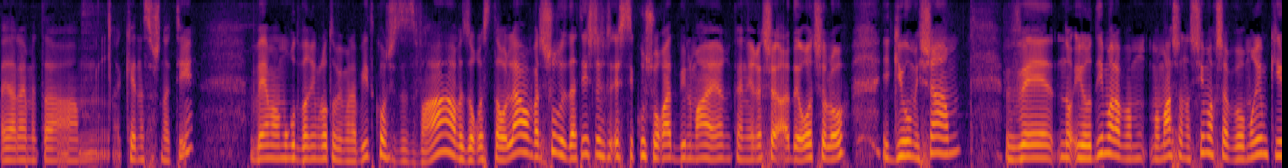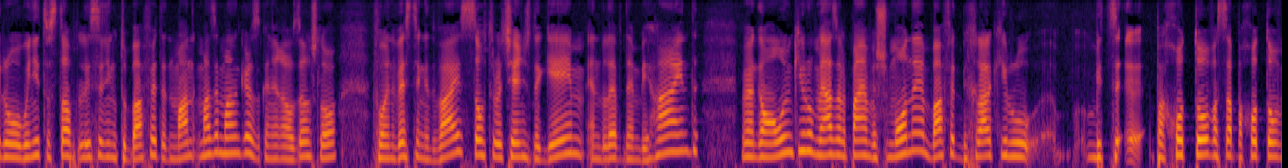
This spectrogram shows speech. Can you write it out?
היה להם את הכנס השנתי, והם אמרו דברים לא טובים על הביטקוין, שזה זוועה וזה הורס את העולם, אבל שוב, לדעתי יש, יש סיכוי שהוא ראה את ביל מאייר, כנראה שהדעות שלו הגיעו משם, ויורדים עליו ממש אנשים עכשיו ואומרים כאילו, we need to stop listening to Buffett, and man, מה זה מנגר? זה כנראה העוזר שלו, for investing advice, software changed the game and left them behind, והם גם אומרים כאילו, מאז 2008, באפט בכלל כאילו... ביצ... פחות טוב, עשה פחות טוב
